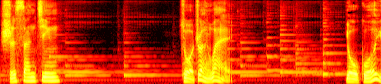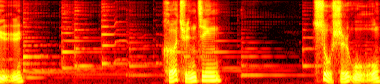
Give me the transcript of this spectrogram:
十三经。左传外有国语，合群经》数十五。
